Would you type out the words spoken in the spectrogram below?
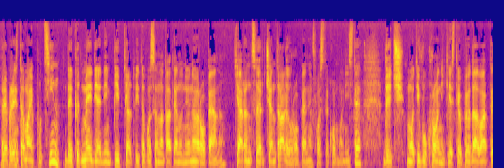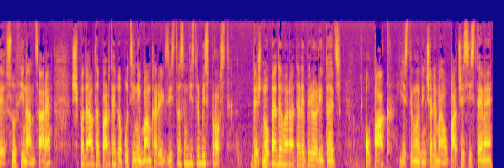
reprezintă mai puțin decât media din PIB cheltuită pe sănătate în Uniunea Europeană, chiar în țări centrale europene, foste comuniste, deci motivul cronic este pe o de parte subfinanțarea și pe de altă parte că puținii bani care există sunt distribuiți prost. Deci nu pe adevăratele priorități, opac, este unul din cele mai opace sisteme,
